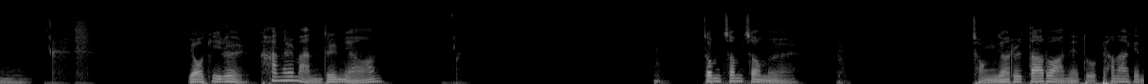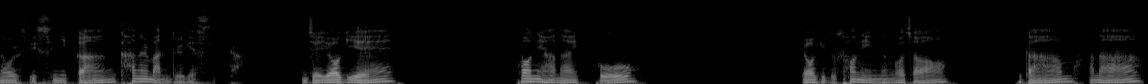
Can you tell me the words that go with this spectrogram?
음, 여기를 칸을 만들면 점점점을 정렬을 따로 안 해도 편하게 넣을 수 있으니까 칸을 만들겠습니다. 이제 여기에 선이 하나 있고 여기도 선이 있는 거죠. 그 다음 하나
